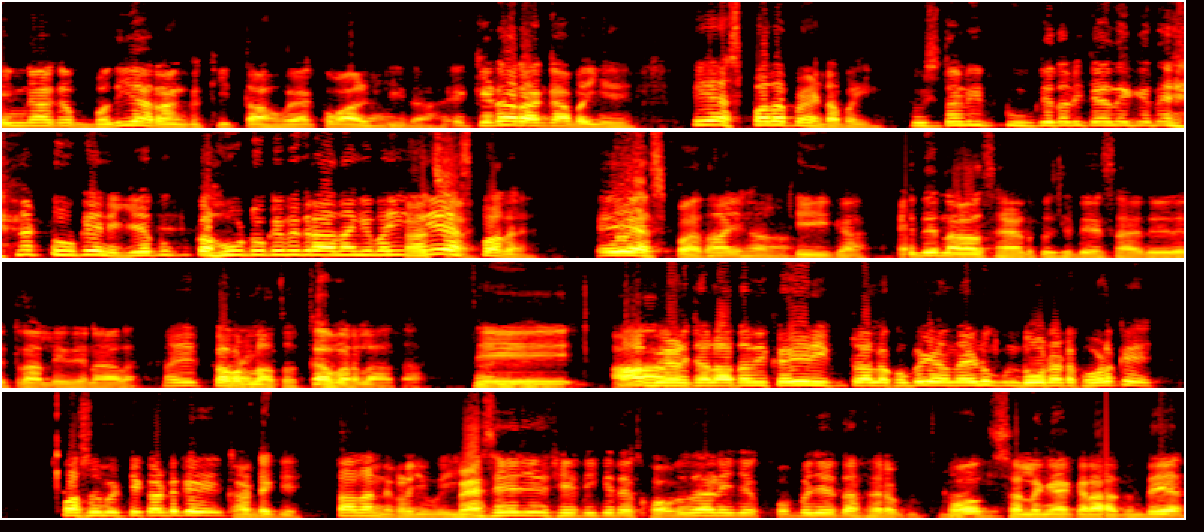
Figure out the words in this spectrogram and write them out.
ਇੰਨਾ ਕੁ ਵਧੀਆ ਰੰਗ ਕੀਤਾ ਹੋਇਆ ਕੁਆਲਿਟੀ ਦਾ। ਇਹ ਕਿਹੜਾ ਰੰਗ ਆ ਬਾਈ ਇਹ? ਇਹ ਐਸਪਾ ਦਾ ਪੈਂਟ ਆ ਬਾਈ। ਤੁਸੀਂ ਤਾਂ ਨਹੀਂ ਟੂਕੇ ਤਾਂ ਨਹੀਂ ਕਹਿੰਦੇ ਕਿਤੇ? ਨਾ ਟੂਕੇ ਨਹੀਂ ਜੇ ਕੋਈ ਕਹੂ ਟੂਕੇ ਵੀ ਕਰਾ ਦਾਂਗੇ ਬਾਈ ਇਹ ਐਸਪਾ ਦਾ ਹੈ। ਇਹ ਐਸਪਾ ਦਾ ਹਾਂ। ਠੀਕ ਆ। ਇਹਦੇ ਨਾਲ ਸਾਈਡ ਤੁਸੀਂ ਦੇਖ ਸਕਦੇ ਹੋ ਇਹਦੇ ਟਰਾਲੇ ਦੇ ਨਾਲ। ਇਹ ਕਵਰ ਲਾਤਾ ਕਵਰ ਲਾਤਾ। ਤੇ ਆਹ ਬੇਲ ਚਲਾਤਾ ਵੀ ਕਈ ਰੀ ਟਰਾਲਾ ਖੁੱਭ ਜਾਂਦਾ ਇਹਨੂੰ ਦੋ ਨਟ ਖੋਲ ਕੇ ਪਾਸੋਂ ਮਿੱਟੀ ਕੱਢ ਕੇ ਕੱਢ ਕੇ। ਸਾਦਾ ਨਿਕਲ ਜੂ ਬਾਈ। ਵੈਸੇ ਜੇ ਛੇਤੀ ਕਿਤੇ ਖੁੱਬਦਾ ਨਹੀਂ ਜੇ ਖੁੱਬ ਜੇ ਤਾਂ ਫਿਰ ਬਹੁਤ ਸੱਲੀਆਂ ਕਰਾ ਦਿੰਦੇ ਆ।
